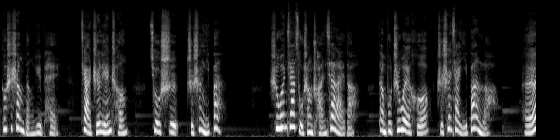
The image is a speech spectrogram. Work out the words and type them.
都是上等玉佩，价值连城，就是只剩一半。是温家祖上传下来的，但不知为何只剩下一半了。哎，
